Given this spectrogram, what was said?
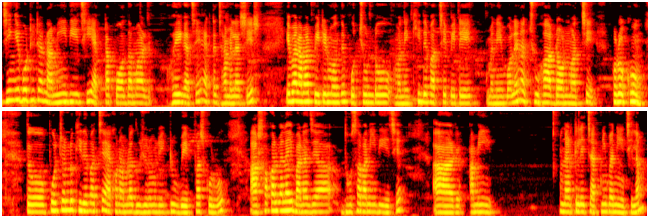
ঝিঙে বটিটা নামিয়ে দিয়েছি, একটা পদ আমার হয়ে গেছে, একটা ঝামেলা শেষ। এবার আমার পেটের মধ্যে প্রচণ্ড মানে খিদে পাচ্ছে পেটে মানে বলে না, চুহা, ডন মারছে ওরকম। তো প্রচণ্ড খিদে পাচ্ছে, এখন আমরা দুজনে মিলে একটু ব্রেকফাস্ট করব। আর সকালবেলায় বানাজা ধোসা বানিয়ে দিয়েছে। আর আমি নারকেলের চাটনি বানিয়েছিলাম।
